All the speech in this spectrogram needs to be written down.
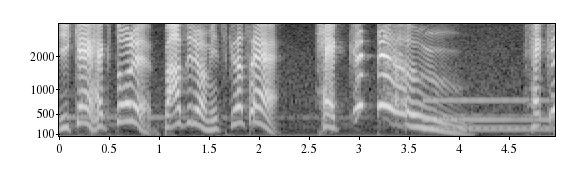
行けヘクトール。バジルを見つけ出せ。ヘクトー。ヘクー。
